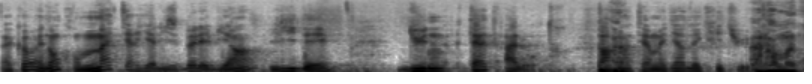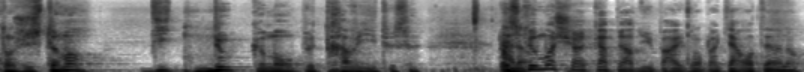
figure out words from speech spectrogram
D'accord? Et donc on matérialise bel et bien l'idée d'une tête à l'autre par l'intermédiaire de l'écriture. Alors maintenant justement, dites-nous comment on peut travailler tout ça. Est-ce que moi je suis un cas perdu, par exemple, à 41 ans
